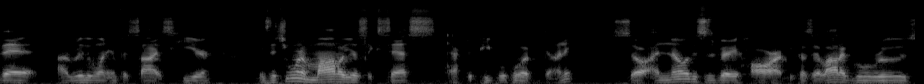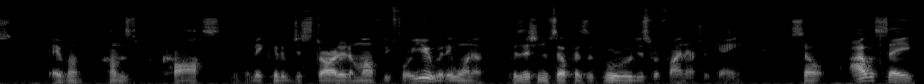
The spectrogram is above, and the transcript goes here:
that I really want to emphasize here is that you want to model your success after people who have done it. So I know this is very hard because a lot of gurus, everyone comes across, you know, they could have just started a month before you, but they want to position themselves as a guru just for financial gain. So I would say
